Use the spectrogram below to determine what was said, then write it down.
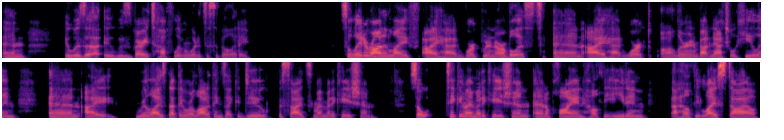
And it was a, it was very tough living with a disability. So later on in life, I had worked with an herbalist and I had worked uh, learning about natural healing and I realized that there were a lot of things I could do besides my medication. So taking my medication and applying healthy eating, a healthy lifestyle,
